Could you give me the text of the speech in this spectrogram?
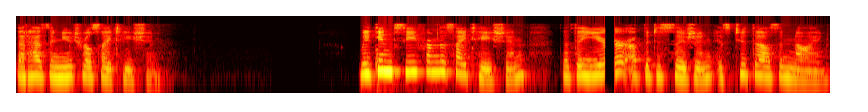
that has a neutral citation. We can see from the citation that the year of the decision is 2009.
